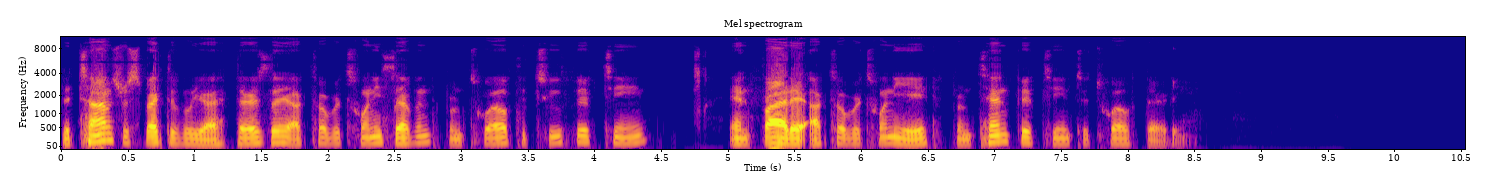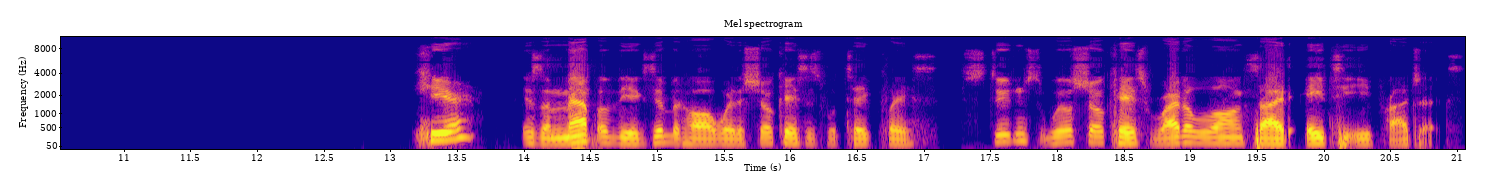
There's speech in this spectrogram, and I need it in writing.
The times respectively are Thursday, October 27th from 12 to 2.15 and Friday, October 28th from 10.15 to 12.30. Here is a map of the exhibit hall where the showcases will take place. Students will showcase right alongside ATE projects.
